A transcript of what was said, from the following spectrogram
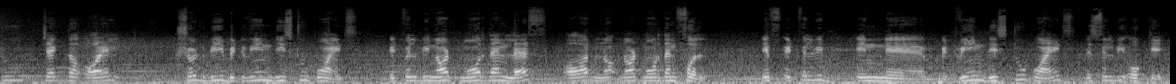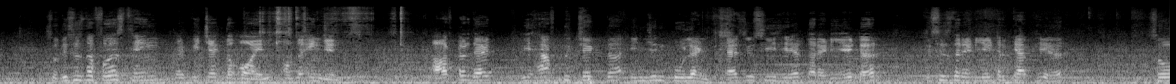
to check the oil should be between these two points. It will be not more than less or not, not more than full if it will be in uh, between these two points this will be okay. So this is the first thing that we check the oil of the engine. After that we have to check the engine coolant. As you see here the radiator this is the radiator cap here. So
